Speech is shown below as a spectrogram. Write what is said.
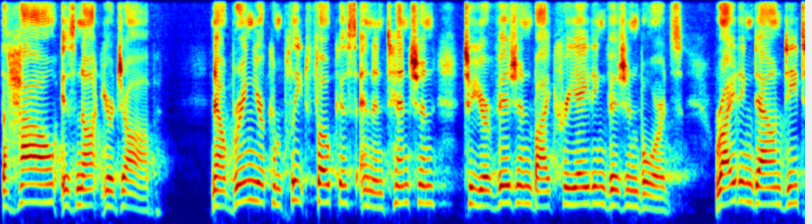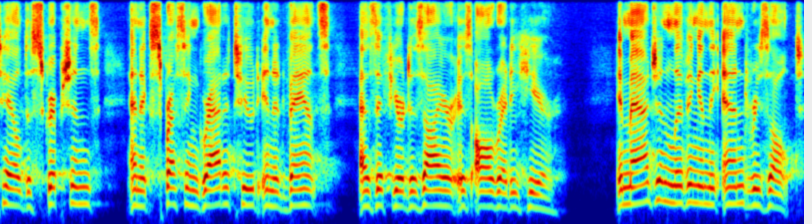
The how is not your job. Now bring your complete focus and intention to your vision by creating vision boards, writing down detailed descriptions, and expressing gratitude in advance as if your desire is already here. Imagine living in the end result.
